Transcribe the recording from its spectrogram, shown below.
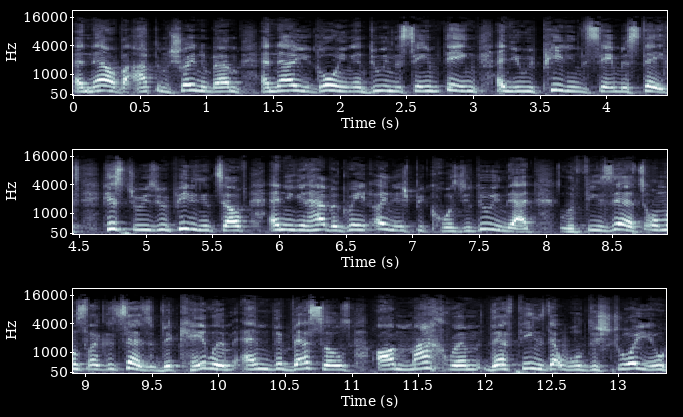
and now va'atim shaynim and now you're going and doing the same thing and you're repeating the same mistakes. History is repeating itself, and you can have a great einish because you're doing that. Lefizeh, it's almost like it says the kalim and the vessels are machlim. They're things that will destroy you,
